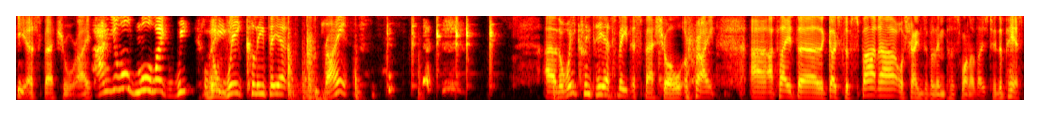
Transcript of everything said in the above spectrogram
Vita special, right? annual, more like weekly. The weekly PS, right? Uh, the weekly PS Vita special, right? Uh, I played the, the Ghost of Sparta or Chains of Olympus, one of those two, the PS,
